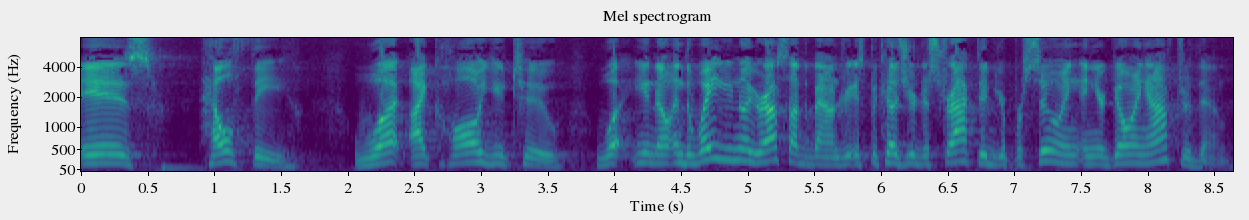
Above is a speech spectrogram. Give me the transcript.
is healthy, what I call you to. What, you know, and the way you know you're outside the boundary is because you're distracted, you're pursuing, and you're going after them.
